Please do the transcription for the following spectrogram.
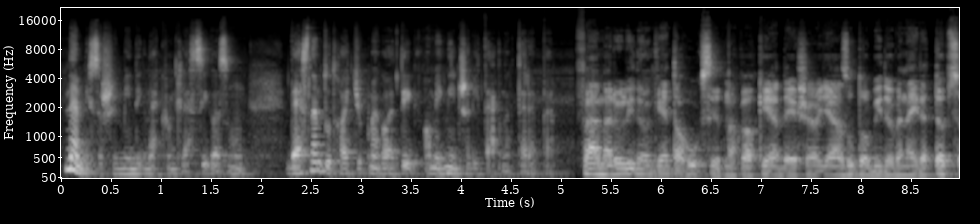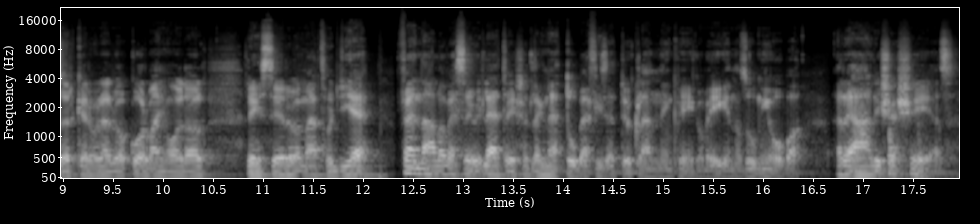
Nem biztos, hogy mindig nekünk lesz igazunk, de ezt nem tudhatjuk meg addig, amíg nincs a vitáknak terepe. Felmerül időnként a Huxitnak a kérdése, ugye az utóbbi időben egyre többször kerül elő a kormányoldal részéről, mert hogy ugye fennáll a veszély, hogy lehet, hogy esetleg nettó befizetők lennénk még a végén az Unióba. Reális esély ez?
